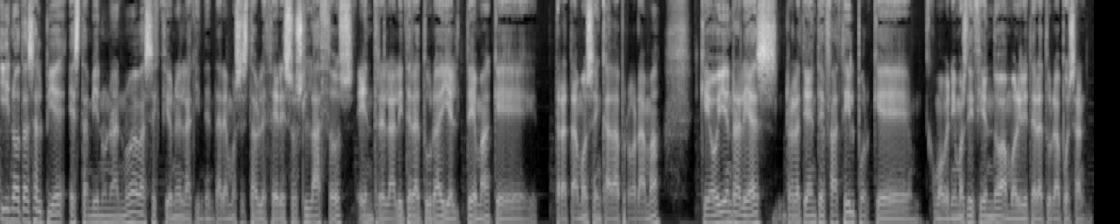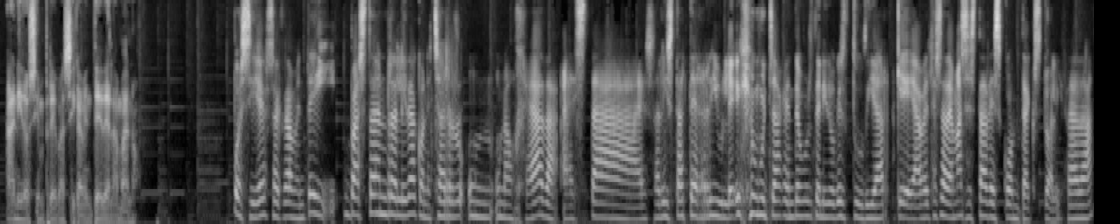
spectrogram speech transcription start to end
Y Notas al pie es también una nueva sección en la que intentaremos establecer esos lazos entre la literatura y el tema que tratamos en cada programa, que hoy en realidad es relativamente fácil porque, como venimos diciendo, amor y literatura pues han, han ido siempre básicamente de la mano. Pues sí, exactamente. Y basta en realidad con echar una ojeada a esta, esa lista terrible que mucha gente hemos tenido que estudiar, que a veces además está descontextualizada,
